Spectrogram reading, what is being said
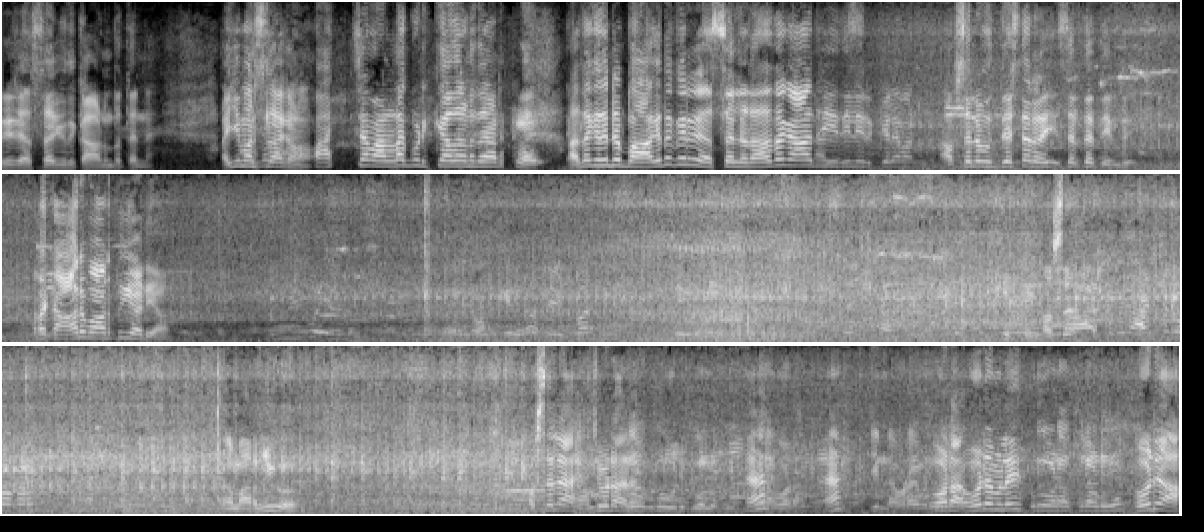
ഒരു രസമായിരിക്കും ഇത് കാണുമ്പോൾ തന്നെ. അയ്യ മനസ്സിലാക്കണം? പച്ച വെള്ളം കുടിക്കാതാണ് ഇത് അടുക്കള. അതൊക്കെ ഇതിന്റെ ഭാഗത്തൊക്കെ ഒരു രസമല്ല അതൊക്കെ ആ രീതിയിൽ ഇരിക്കല അഫ്സല ഉദ്ദേശിച്ച സ്ഥലത്തെത്തിയിട്ടുണ്ട്. അവിടെ കാറ് പാടത്ത് ചാടിയാ അഫ്സൽ ആ മറിഞ്ഞു അഫ്സല ചൂടാണ്? ഓടാ ഓട് നമ്മൾ. ഓടാ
